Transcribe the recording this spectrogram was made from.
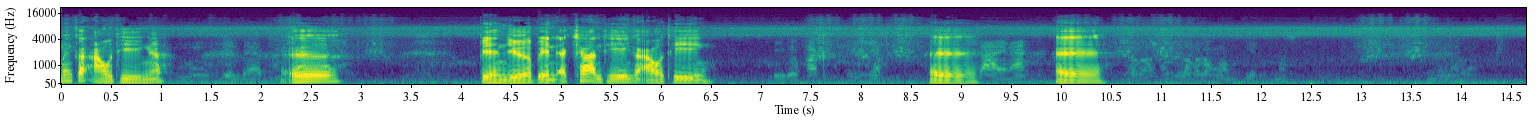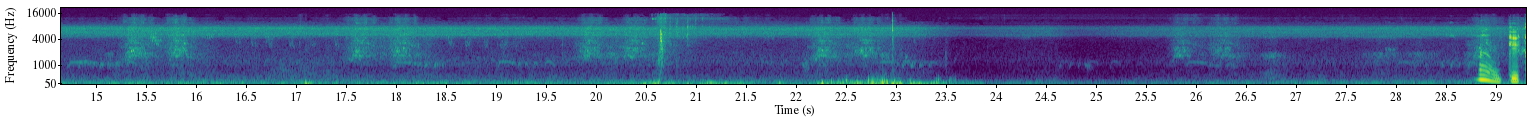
มันก็เอาทีนะเออ เปลี่ยนเหยื่อเปลี่ยนแอคชั่นทีก็เอาทีเอพักให้เงียบเออไม่ได้นะเออ แล้วก็อันนี้เราก็ลองลองเปลี่ยนมาไม่เหมือนกันแล้ว เมื่อกี้ใ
